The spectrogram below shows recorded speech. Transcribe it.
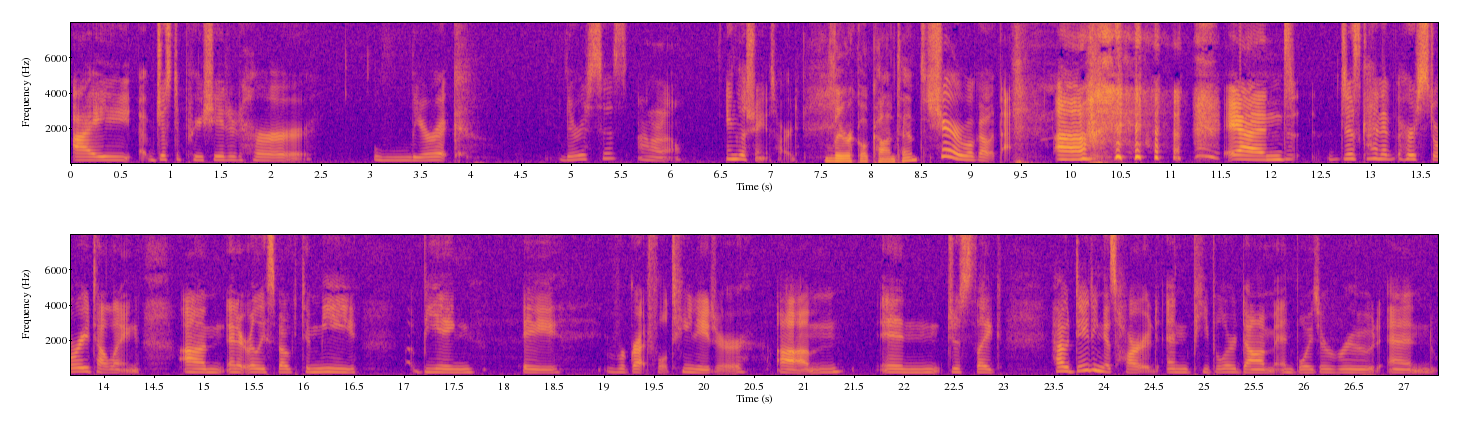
I just appreciated her lyric lyricist. I don't know. Englishing is hard. Lyrical content. Sure, we'll go with that. Um, and just kind of her storytelling. Um, and it really spoke to me being a regretful teenager um, in just like how dating is hard and people are dumb and boys are rude and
